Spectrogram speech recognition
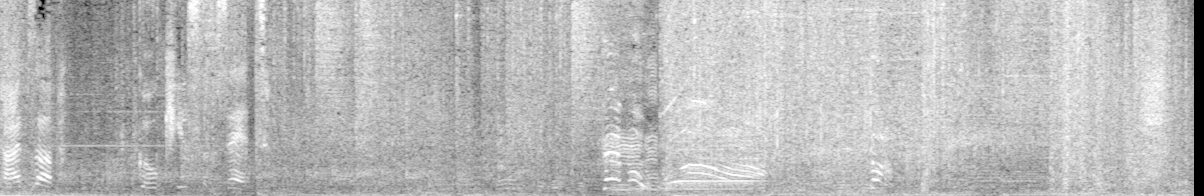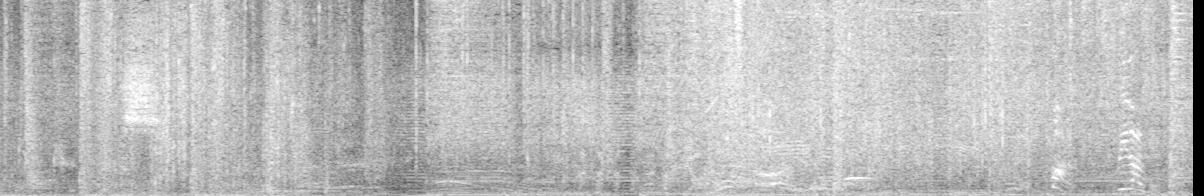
Time's up. Go kill some Zeds. Careful! Ah! Got him! Reloading!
